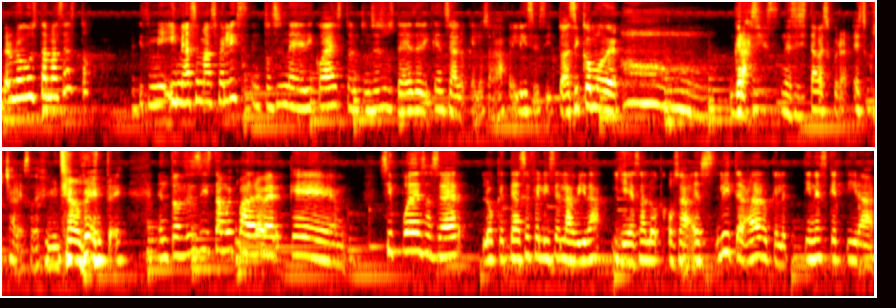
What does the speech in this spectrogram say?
pero me gusta más esto y me hace más feliz. Entonces me dedico a esto. Entonces ustedes dedíquense a lo que los haga felices. Y todo así como de, oh, gracias. Necesitaba escuchar, escuchar eso definitivamente. Entonces sí está muy padre ver que sí puedes hacer lo que te hace feliz en la vida y es a lo, o sea, es literal a lo que le tienes que tirar.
